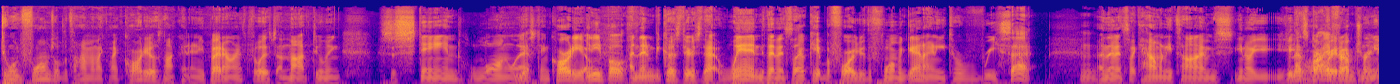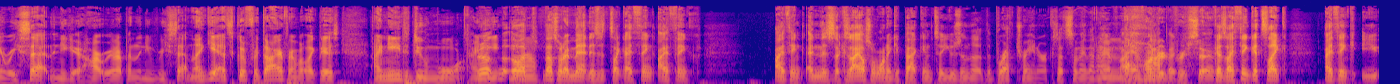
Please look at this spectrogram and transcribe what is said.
doing forms all the time and like my cardio is not getting any better and it's realized I'm not doing sustained long lasting cardio. You need both. And then because there's that wind, then it's like okay before I do the form again I need to reset. And then it's like how many times you know you, you get your heart rate up and then you reset and then you get your heart rate up and then you reset and like yeah it's good for diaphragm but like there's I need to do more. I No, need, no, you know? that's what I meant. Is it's like I think I think I think, and this is because I also want to get back into using the, the breath trainer because that's something that I have. I have not 100%. Because I think it's like I think you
